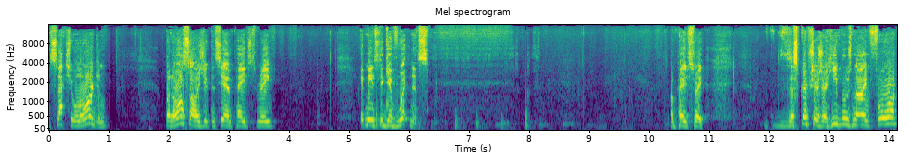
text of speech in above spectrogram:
sexual organ, but also, as you can see on page 3, it means to give witness. On page 3. The scriptures are Hebrews 9 4,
